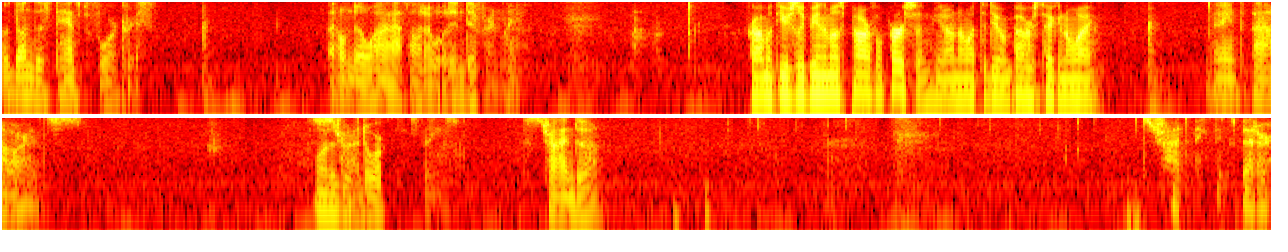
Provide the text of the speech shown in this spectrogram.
I've done this dance before, Chris. I don't know why I thought I would end differently. Problem with usually being the most powerful person. You don't know what to do when power's taken away. It ain't the power. It's What just is it? trying to organize things. Just trying to. Just trying to make things better.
